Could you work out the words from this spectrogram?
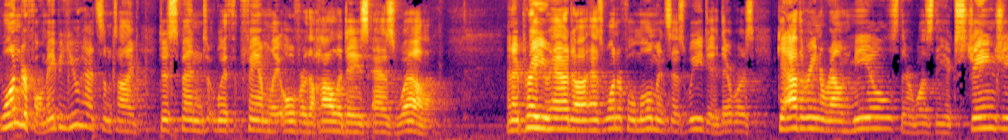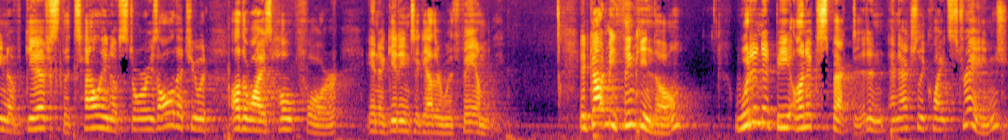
wonderful. Maybe you had some time to spend with family over the holidays as well. And I pray you had uh, as wonderful moments as we did. There was gathering around meals, there was the exchanging of gifts, the telling of stories, all that you would otherwise hope for in a getting together with family. It got me thinking, though, wouldn't it be unexpected and, and actually quite strange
